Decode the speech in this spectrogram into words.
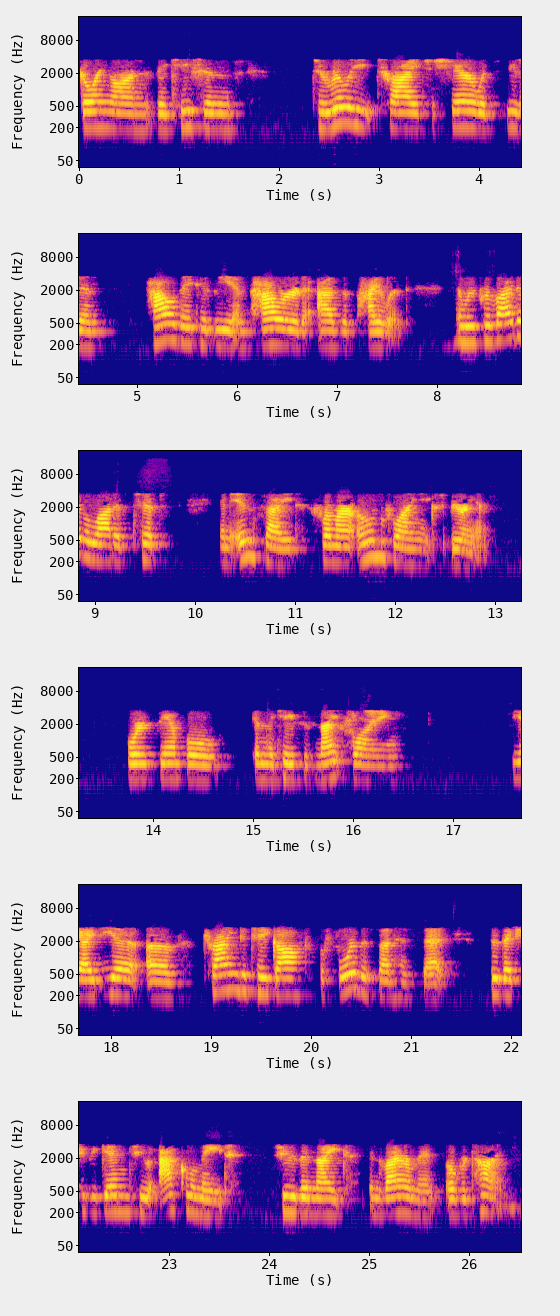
going on vacations, to really try to share with students how they could be empowered as a pilot. And we provided a lot of tips and insight from our own flying experience. For example, in the case of night flying, the idea of trying to take off before the sun has set so that you begin to acclimate to the night environment over time.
